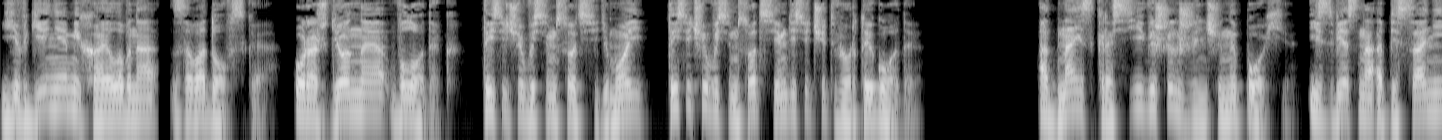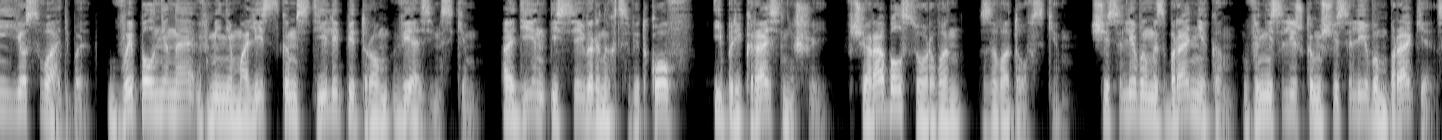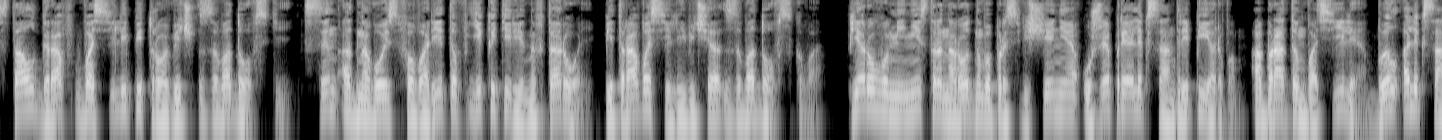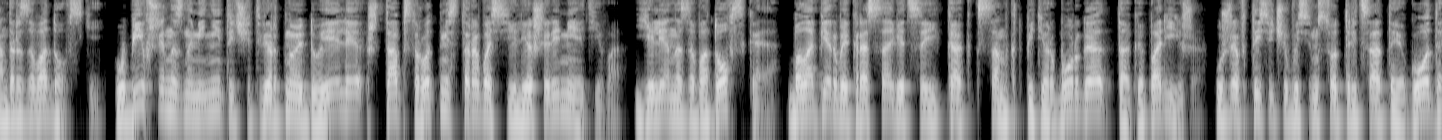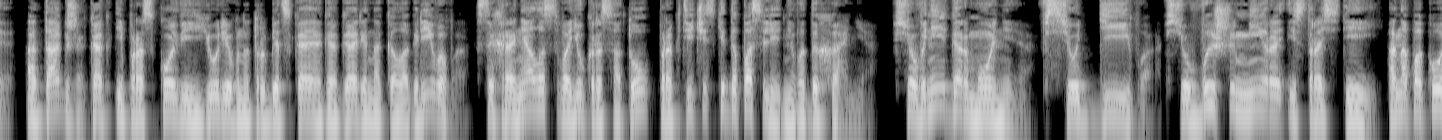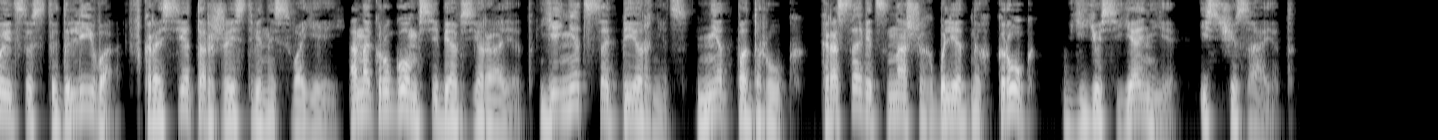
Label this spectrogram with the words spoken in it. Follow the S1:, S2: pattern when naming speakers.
S1: Евгения Михайловна Заводовская, урожденная Влодок, 1807-1874 годы. Одна из красивейших женщин эпохи. Известно описание ее свадьбы, выполненное в минималистском стиле Петром Вяземским. Один из северных цветков и прекраснейший вчера был сорван Заводовским. Счастливым избранником в не слишком счастливом браке стал граф Василий Петрович Заводовский, сын одного из фаворитов Екатерины II, Петра Васильевича Заводовского первого министра народного просвещения уже при Александре I, а братом Василия был Александр Заводовский, убивший на знаменитой четвертной дуэли штабс-ротмистера Василия Шереметьева. Елена Заводовская была первой красавицей как Санкт-Петербурга, так и Парижа. Уже в 1830-е годы, а также, как и Прасковья Юрьевна Трубецкая-Гагарина-Калагривова, сохраняла свою красоту практически до последнего дыхания. Все в ней гармония, все диво, все выше мира и страстей. Она покоится стыдливо в красе торжественной своей. Она кругом себя взирает. Ей нет соперниц, нет подруг. Красавец наших бледных круг в ее сиянии исчезает.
